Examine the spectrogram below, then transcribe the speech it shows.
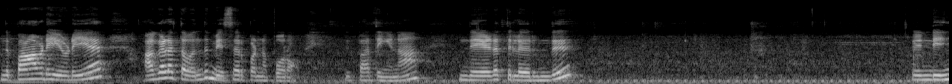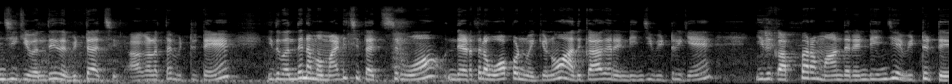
இந்த பாவடையுடைய அகலத்தை வந்து மெஷர் பண்ண போகிறோம் இது பார்த்தீங்கன்னா இந்த இடத்துல இருந்து ரெண்டு இன்ச்சிக்கு வந்து இதை விட்டாச்சு. அகலத்தை விட்டுட்டேன். இது வந்து நம்ம மடித்து தச்சிருவோம். இந்த இடத்துல ஓப்பன் வைக்கணும். அதுக்காக ரெண்டு இன்ச்சி விட்டுருக்கேன். இதுக்கப்புறமா அந்த ரெண்டு இன்ச்சியை விட்டுட்டு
